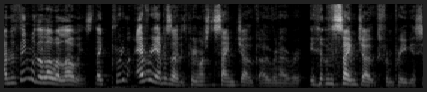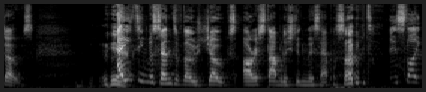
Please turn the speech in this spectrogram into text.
And the thing with the Allo Allo is they pretty much every episode is pretty much the same joke over and over, the same jokes from previous shows. Yeah. Eighty percent of those jokes are established in this episode. It's like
